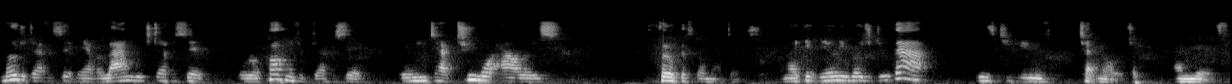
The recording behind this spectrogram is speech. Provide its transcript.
motor deficit, they have a language deficit or a cognitive deficit, they need to have two more hours focused on that deficit. And I think the only way to do that is to use technology and neuroscience.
